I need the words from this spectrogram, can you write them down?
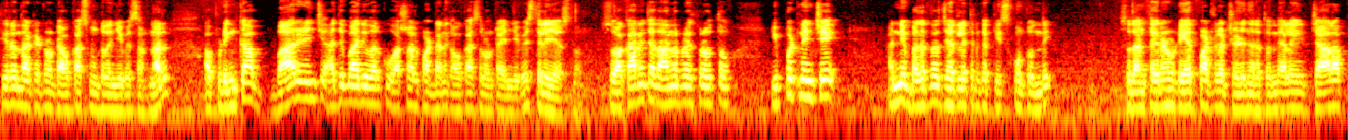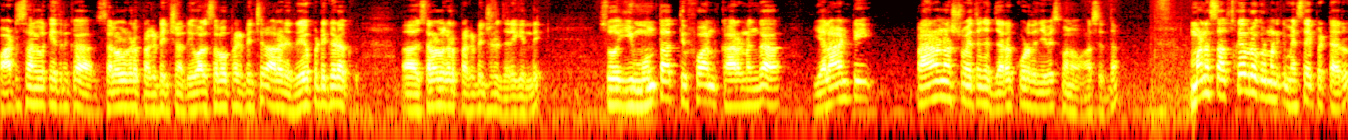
తీరం దాటేటువంటి అవకాశం ఉంటుందని చెప్పేసి అంటున్నారు. అప్పుడు ఇంకా భారీ నుంచి అతి భారీ వరకు వర్షాలు పడడానికి అవకాశాలు ఉంటాయని చెప్పేసి తెలియజేస్తున్నారు. సో ఆ కారణం చేత ఆంధ్రప్రదేశ్ ప్రభుత్వం ఇప్పటి నుంచే అన్ని భద్రతా చర్యలు అయితే తీసుకుంటుంది. సో దానికి తగినటువంటి ఏర్పాట్లు కూడా చేయడం జరుగుతుంది. అలాగే చాలా పాఠశాలలకు అయితే సెలవులు కూడా ప్రకటించినారు. ఇవాళ సెలవు ప్రకటించారు. అలాగే రేపటికి కూడా సెలవులు కూడా ప్రకటించడం జరిగింది. సో ఈ ముంతా తుఫాన్ కారణంగా ఎలాంటి ప్రాణ నష్టం అయితే జరగకూడదని చెప్పేసి మనం ఆశిద్దాం. మన సబ్స్క్రైబర్ ఒకరు మనకి మెసేజ్ పెట్టారు.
